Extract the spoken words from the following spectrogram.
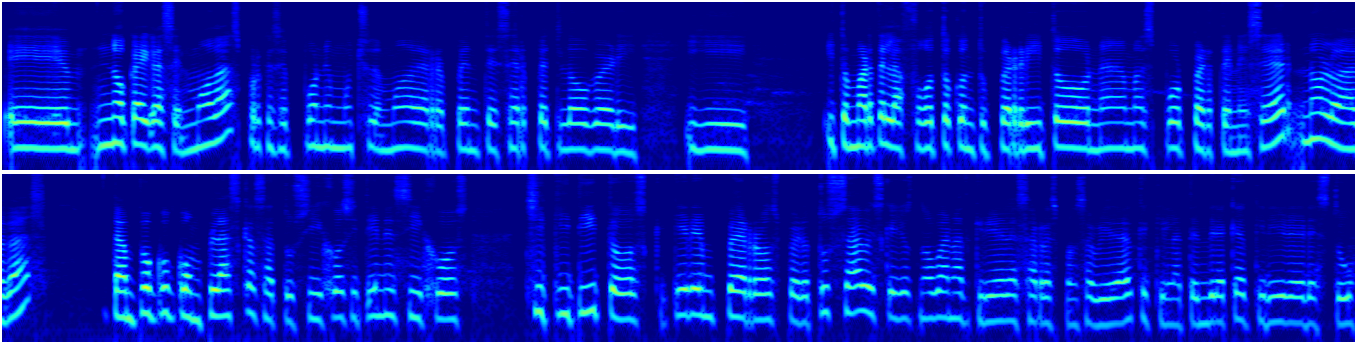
Eh, no caigas en modas, porque se pone mucho de moda de repente ser pet lover y, y, y tomarte la foto con tu perrito nada más por pertenecer. No lo hagas tampoco complazcas a tus hijos. Si tienes hijos chiquititos que quieren perros, pero tú sabes que ellos no van a adquirir esa responsabilidad, que quien la tendría que adquirir eres tú,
